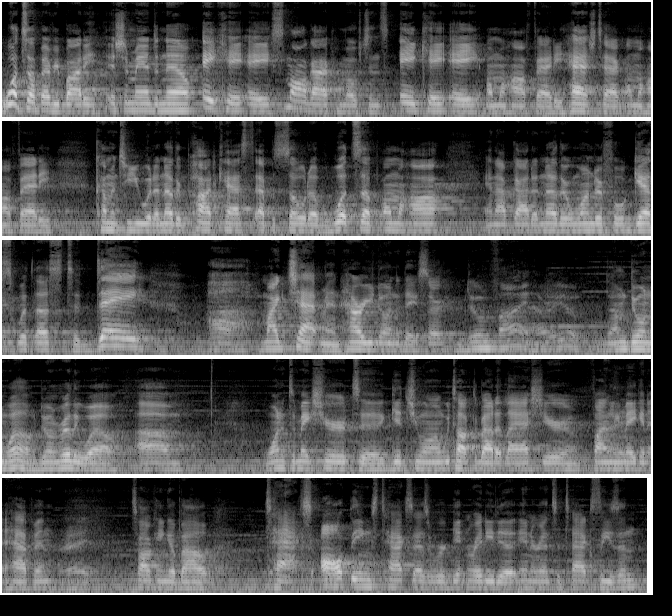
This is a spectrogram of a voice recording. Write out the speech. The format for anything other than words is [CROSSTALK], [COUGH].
What's up, everybody? It's your man Danelle, aka Small Guy Promotions, aka Omaha Fatty, hashtag Omaha Fatty, coming to you with another podcast episode of What's Up Omaha. And I've got another wonderful guest with us today, uh, Mike Chapman. How are you doing today, sir? I'm doing fine. How are you? I'm doing well, doing really well. Um, wanted to make sure to get you on. We talked about it last year and finally Right. making it happen. Right. talking about tax, all things tax as we're getting ready to enter into tax season.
